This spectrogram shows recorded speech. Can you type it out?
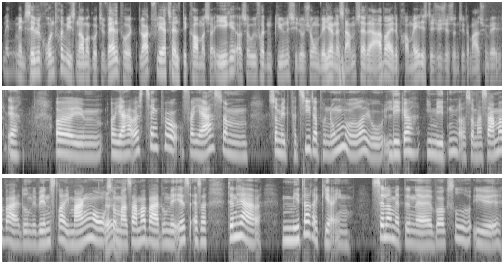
Men, men selve grundpræmissen om at gå til valg på et blot flertal, det kommer så ikke, og så ud fra den givende situation, vælgerne sammensat at arbejde pragmatisk, det synes jeg sådan set er meget sympatisk. Ja, og, øhm, og jeg har også tænkt på, for jer som som et parti, der på nogle måder jo ligger i midten, og som har samarbejdet med Venstre i mange år, ja, ja. som har samarbejdet med S. Altså, den her midterregering, selvom at den er vokset i uh,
